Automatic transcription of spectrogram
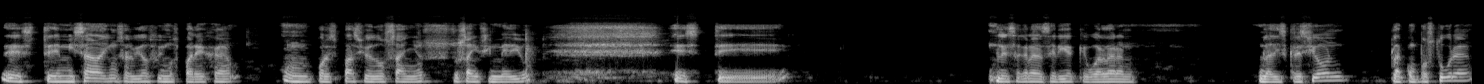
Este, Misada y un servidor fuimos pareja mm, por espacio de dos años, dos años y medio. Este, les agradecería que guardaran la discreción, la compostura.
